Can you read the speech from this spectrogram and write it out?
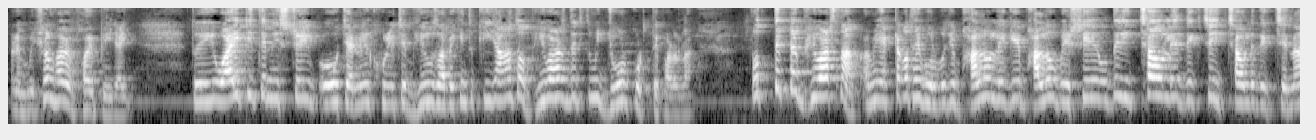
মানে ভীষণভাবে ভয় পেয়ে যাই। তো এই ওয়াইটিতে নিশ্চয়ই ও চ্যানেল খুলেছে ভিউজ হবে, কিন্তু কি জানো তো ভিউয়ার্সদের তুমি জোর করতে পারো না। প্রত্যেকটা ভিউয়ার্স না, আমি একটা কথাই বলব যে ভালো লেগে ভালোবেসে ওদের ইচ্ছা হলে দেখছে, ইচ্ছা হলে দেখছে না।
